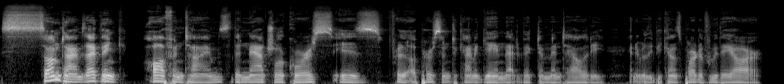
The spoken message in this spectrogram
sometimes, I think oftentimes, the natural course is for a person to kind of gain that victim mentality and it really becomes part of who they are.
